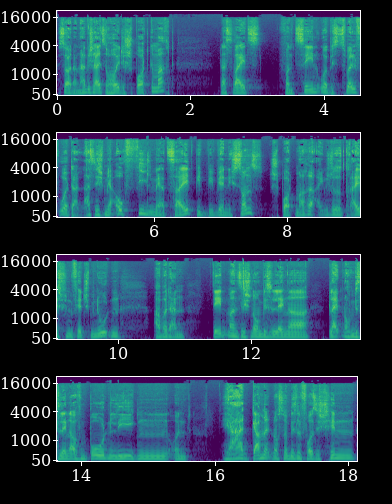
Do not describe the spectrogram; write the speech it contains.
So, dann habe ich also heute Sport gemacht. Das war jetzt von 10 Uhr bis 12 Uhr. Da lasse ich mir auch viel mehr Zeit, wie, wie wenn ich sonst Sport mache. Eigentlich so 30, 45 Minuten. Aber dann dehnt man sich noch ein bisschen länger, bleibt noch ein bisschen länger auf dem Boden liegen und ja, gammelt noch so ein bisschen vor sich hin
